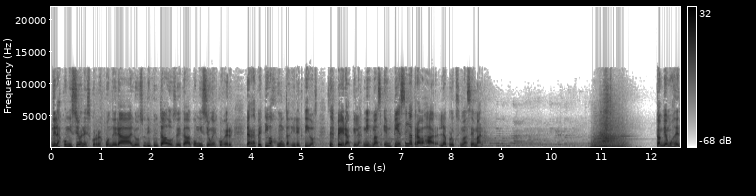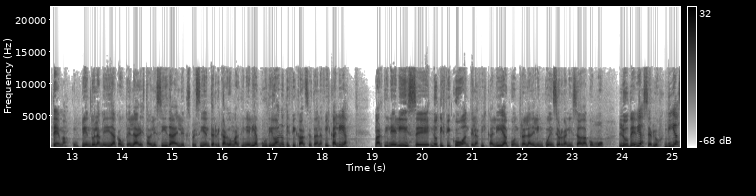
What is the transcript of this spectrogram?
de las comisiones. Corresponderá a los diputados de cada comisión escoger las respectivas juntas directivas. Se espera que las mismas empiecen a trabajar la próxima semana. Cambiamos de tema. Cumpliendo la medida cautelar establecida, el expresidente Ricardo Martinelli acudió a notificarse ante la Fiscalía. Martinelli se notificó ante la Fiscalía contra la delincuencia organizada como lo debe hacer los días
